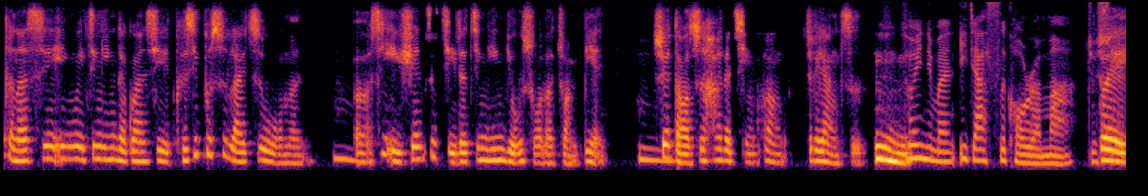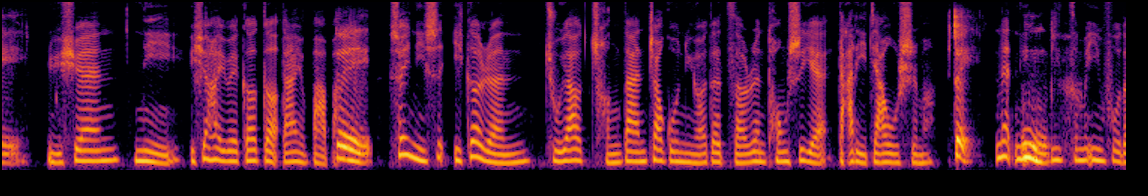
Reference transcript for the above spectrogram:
可能是因为基因的关系，可惜不是来自我们，嗯，呃，是宇轩自己的基因有所了转变，嗯，所以导致他的情况这个样子，嗯，所以你们一家四口人嘛，就是宇轩，你宇轩还有一位哥哥，当然有爸爸，对，所以你是一个人主要承担照顾女儿的责任，同时也打理家务事吗？对。那你你怎么应付的？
